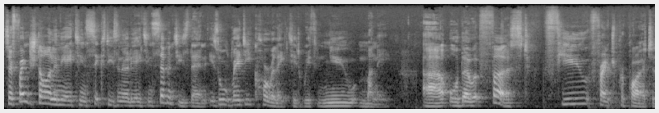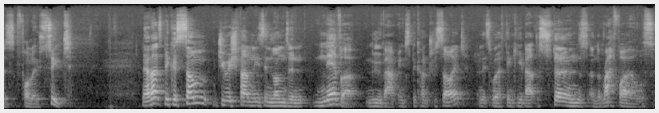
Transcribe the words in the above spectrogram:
So French style in the 1860s and early 1870s then is already correlated with new money, uh, although at first few French proprietors follow suit. Now that's because some Jewish families in London never move out into the countryside, and it's worth thinking about the Sterns and the Raphaels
